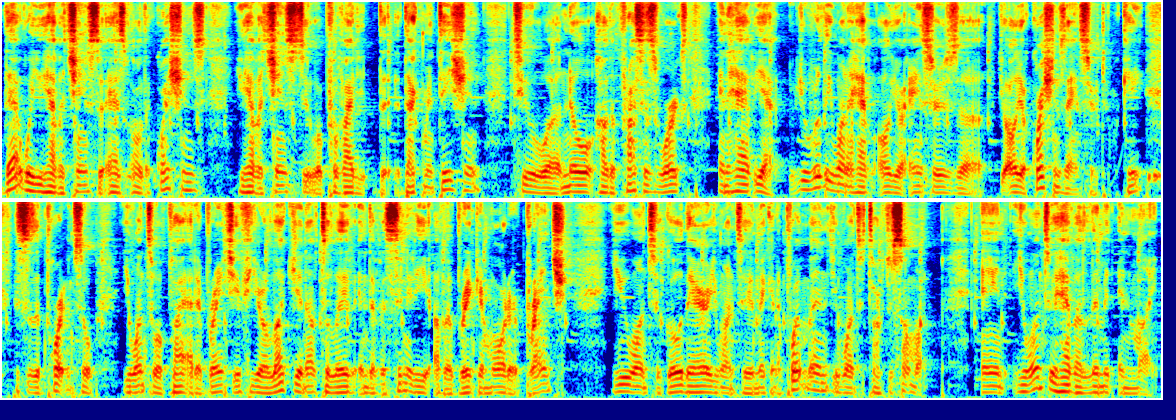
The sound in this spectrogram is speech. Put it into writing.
That way, you have a chance to ask all the questions. You have a chance to uh, provide the documentation to uh, know how the process works, and have yeah, you really want to have all your answers, uh, all your questions answered. Okay, this is important. So you want to apply at a branch if you're lucky enough to live in the vicinity of a brick and mortar branch. You want to go there. You want to make an appointment. You want to talk to someone, and you want to have a limit in mind.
